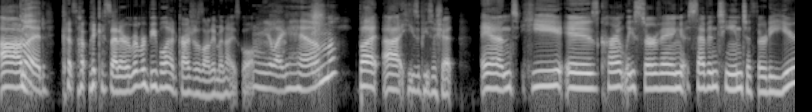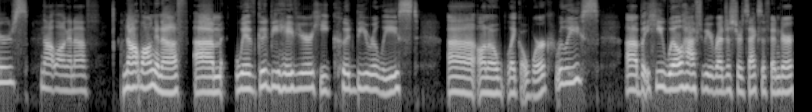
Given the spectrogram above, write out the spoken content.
Um, Good. because like i said i remember people had crushes on him in high school And you're like him. but uh he's a piece of shit and he is currently serving 17 to 30 years Not long enough. Not long enough um with good behavior he could be released uh on a like a work release uh but he will have to be a registered sex offender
